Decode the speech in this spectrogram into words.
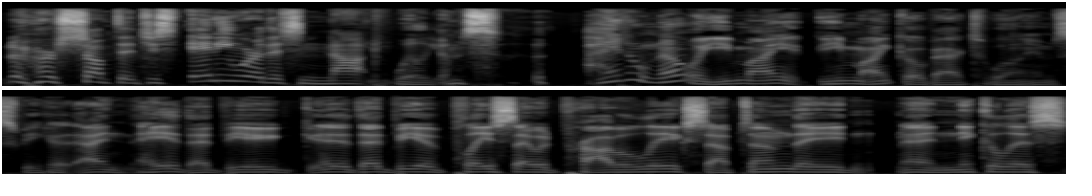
or something. Just anywhere that's not Williams. I don't know. He might he might go back to Williams because I, hey, that'd be a, that'd be a place that would probably accept him. They uh, Nicholas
